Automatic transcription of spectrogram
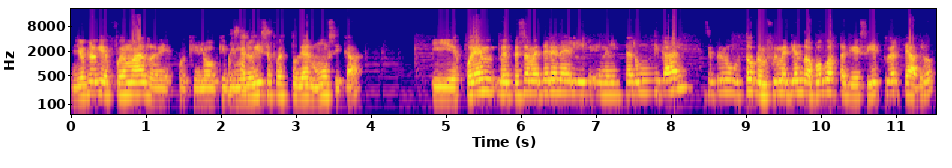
yo creo que fue más al revés, porque lo que primero hice fue estudiar música y después me empecé a meter en el, en el teatro musical, siempre me gustó, pero me fui metiendo a poco hasta que decidí estudiar teatro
